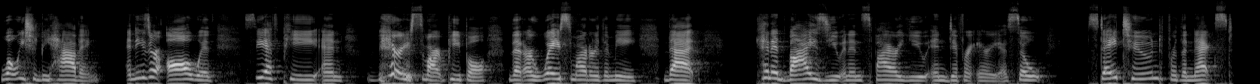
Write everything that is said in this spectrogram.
what we should be having. And these are all with CFP and very smart people that are way smarter than me that can advise you and inspire you in different areas. So stay tuned for the next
